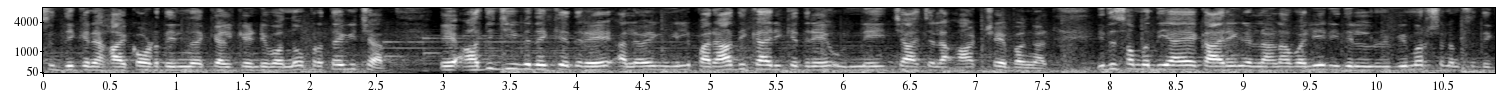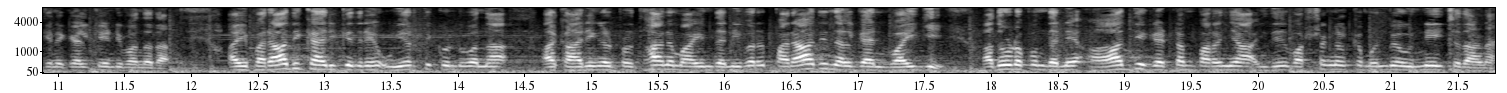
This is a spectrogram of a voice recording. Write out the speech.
സിദ്ദിഖിന് ഹൈക്കോടതിയിൽ നിന്ന് കേൾക്കേണ്ടി വന്നു. പ്രത്യേകിച്ച് അതിജീവിതയ്ക്കെതിരെ അല്ലെങ്കിൽ പരാതിക്കാരിക്കെതിരെ ഉന്നയിച്ച ചില ആക്ഷേപങ്ങൾ. ഇത് സംബന്ധിയായ കാര്യങ്ങളിലാണ് വലിയ രീതിയിലുള്ള വിമർശനം സിദ്ദിഖിന് കേൾക്കേണ്ടി വന്നത്. ഈ പരാതിക്കാരിക്കെതിരെ ഉയർത്തിക്കൊണ്ടുവന്ന കാര്യങ്ങൾ പ്രധാനമായും തന്നെ ഇവർ പരാതി നൽകാൻ വൈകി. അതോടൊപ്പം തന്നെ ആദ്യഘട്ടം പറഞ്ഞ ഇത് വർഷങ്ങൾക്ക് മുൻപേ ഉന്നയിച്ചതാണ്.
